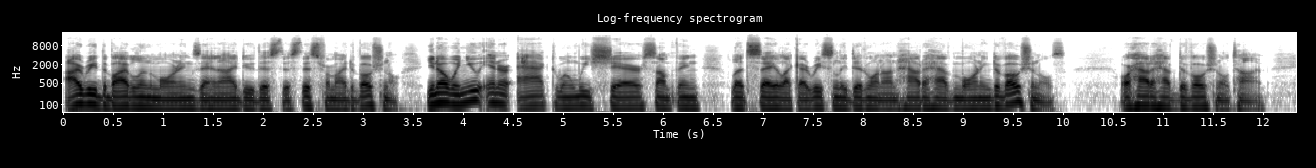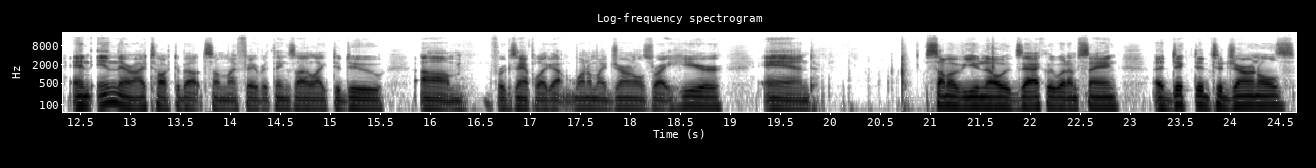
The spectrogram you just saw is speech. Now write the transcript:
I read the Bible in the mornings and I do this, this, this for my devotional. You know, when you interact, when we share something, let's say, like I recently did one on how to have morning devotionals or how to have devotional time. And in there, I talked about some of my favorite things I like to do. Um, for example, I got one of my journals right here, and some of you know exactly what I'm saying. Addicted to journals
